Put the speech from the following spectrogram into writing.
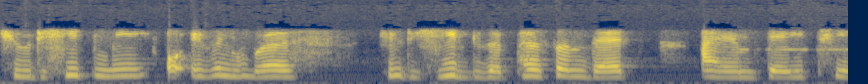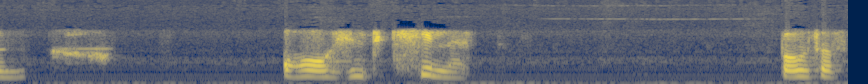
he would hit me, or even worse, he would hit the person that I am dating, or he would kill us. Both of us.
